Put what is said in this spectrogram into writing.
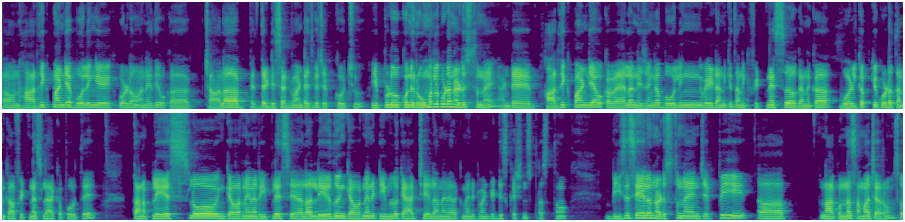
అవును. హార్దిక్ పాండ్యా బౌలింగ్ వేయకపోవడం అనేది ఒక చాలా పెద్ద డిసడ్వాంటేజ్‌గా చెప్పుకోవచ్చు. ఇప్పుడు కొన్ని రూమర్‌లు కూడా నడుస్తున్నాయి. అంటే హార్దిక్ పాండ్యా ఒకవేళ నిజంగా బౌలింగ్ వేయడానికి తనకి ఫిట్‌నెస్ కనుక వరల్డ్ కప్‌కి కూడా తనకి ఆ ఫిట్‌నెస్ లేకపోతే తన ప్లేస్‌లో ఇంకెవరినైనా రీప్లేస్ చేయాలా? లేదు ఇంకెవరినైనా టీంలోకి యాడ్ చేయాలా? అనే రకమైనటువంటి డిస్కషన్స్ ప్రస్తుతం బీసీసీఐలో నడుస్తున్నాయని చెప్పి నాకున్న సమాచారం. సో,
